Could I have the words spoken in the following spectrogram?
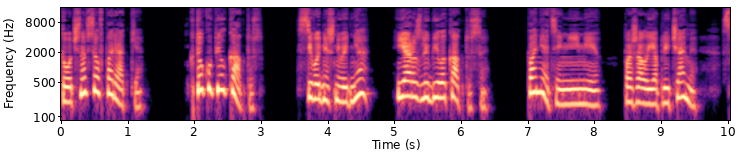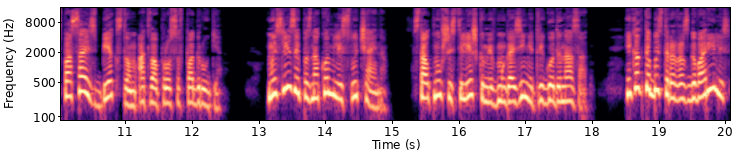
«Точно все в порядке?» «Кто купил кактус?» «С сегодняшнего дня я разлюбила кактусы». «Понятия не имею», — пожала я плечами, спасаясь бегством от вопросов подруги. Мы с Лизой познакомились случайно, столкнувшись с тележками в магазине три года назад. И как-то быстро разговорились,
